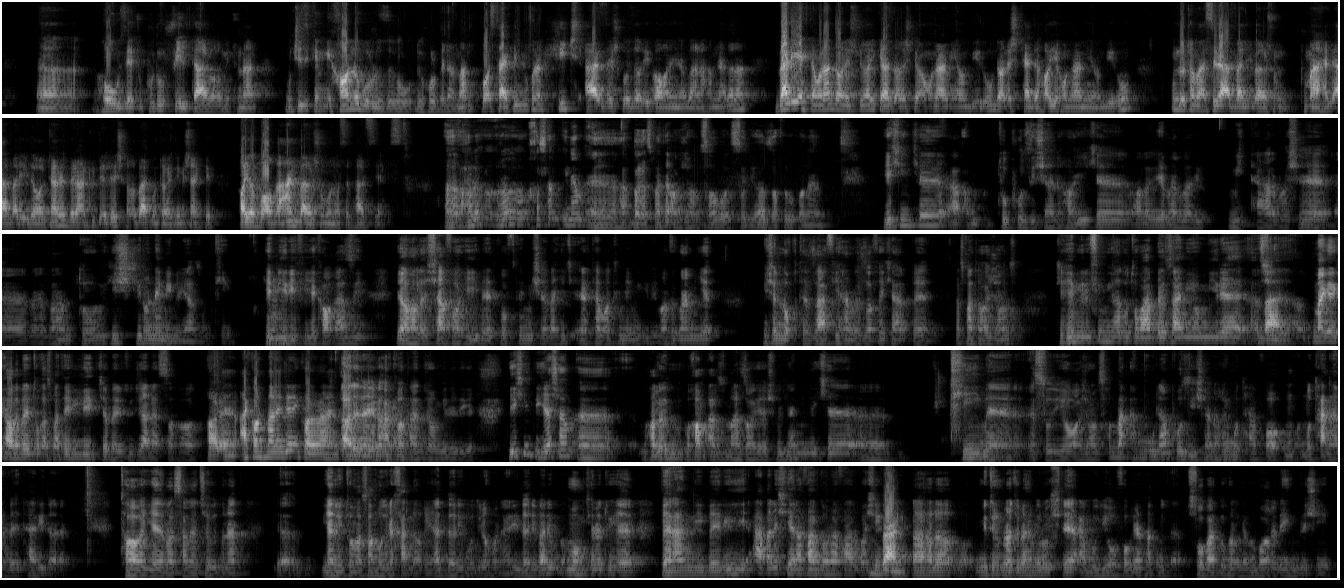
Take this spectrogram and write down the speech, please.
حوزه تو کدوم فیلد در واقع می‌تونن اون چیزی که می‌خوان رو بروز ظهور بدن. من باز تاکید می‌کنم هیچ ارزش گذاری واقعا اینا برای هم ندارن. ولی احتمالا دانشجوهایی که از دانشگاه هنر میان بیرون دانشکده های هنر میان بیرون اون دو تا مسیر اولی براشون تو مرحله اول ایدئال تره برن تو دلش حالا بعد متوجه میشن که آیا واقعا براشون مناسب هست یا نیست. حالا خواستم اینم به قسمت آژانس ها و استودیو اضافه بکنم. یکی اینکه تو position هایی که حالا یه مقداری mid تر باشه به نظرم تو هیچ کی رو نمی‌بینی از اون تیم. یه brief ی یه کاغذی. یا حالا شفاهی بهت گفته میشه و هیچ ارتباطی نمی‌گیری. من فکر کنم یه میشه نقطه ضعفی هم اضافه کرد به قسمت آژانس که یه brief ی میاد و تو باید بزنی و میره. بله. مگر اینکه حالا بری تو قسمت lead که بری تو جلسه ها آره. account manager این کار رو انجام آره دقیقاً. account انجام میده دیگه. یکی دیگه هم حالا می‌خوام از مزایاش بگم اینه که تیم استودیو آژانس ها معمولا position های متفا... متنوع تری داره. تا یه مثلا چه بدونم یعنی تو مثلا مدیر خلاقیت داری مدیر هنری داری ولی ممکنه توی برندی بری اولش یه نفر دو نفر باشین بله. و حالا می‌تونیم راجع به همین رشد عمودی و افقی هم صحبت بکنیم که وارد این بشیم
